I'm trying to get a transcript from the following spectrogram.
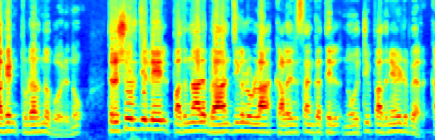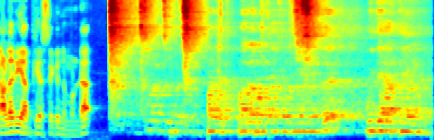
മകൻ തുടർന്നു പോരുന്നു. തൃശൂർ ജില്ലയിൽ പതിനാല് ബ്രാഞ്ചുകളുള്ള കളരി സംഘത്തിൽ നൂറ്റി പതിനേഴ് പേർ കളരി അഭ്യസിക്കുന്നുമുണ്ട്. പല പത്രങ്ങളിൽ വിദ്യാർത്ഥികളുണ്ട്.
